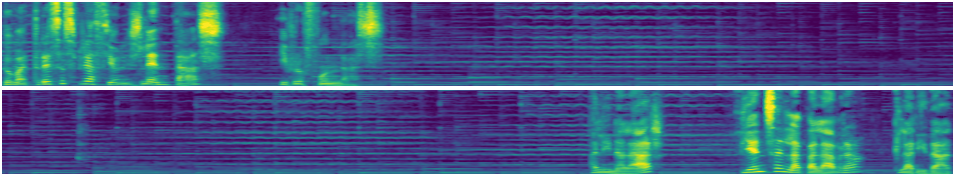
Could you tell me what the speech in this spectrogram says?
Toma tres aspiraciones lentas y profundas. Al inhalar, piensa en la palabra claridad.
